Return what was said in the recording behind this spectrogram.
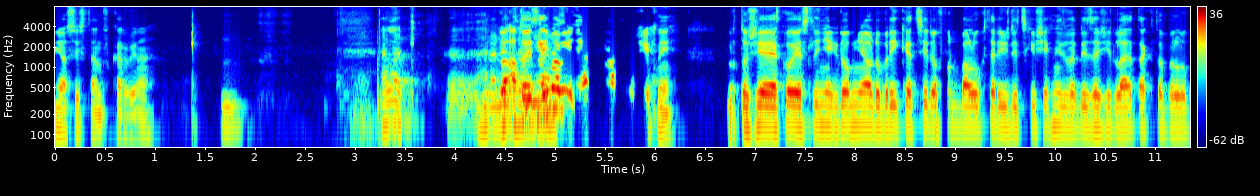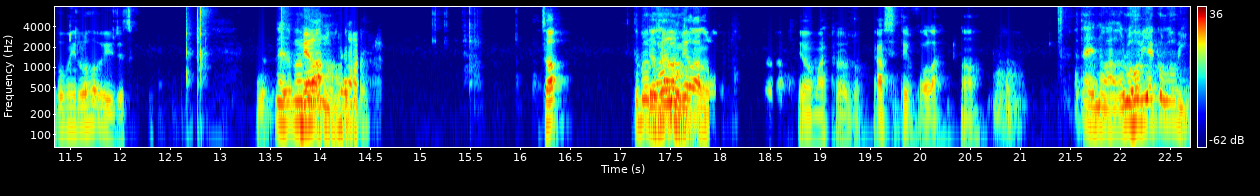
jako asistent v Karviné. Hmm. Hele, eh. No a to je zajímavý všechny. Protože jako jestli někdo měl dobrý keci do fotbalu, který vždycky všechny zvedli ze židle, tak to byl Lubomír Luhový vždycky. Ne, to byl Milan. Co? To byl Milan. Milan. Jo, máš pravdu. Já si ty vole, no. To je jedno, ale Luhový jako Luhový.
